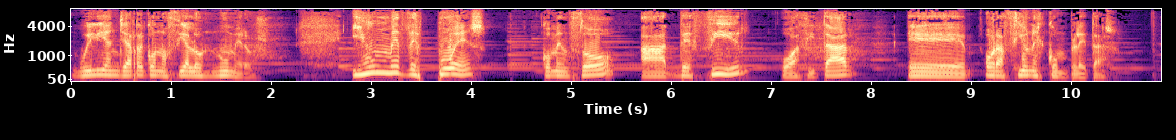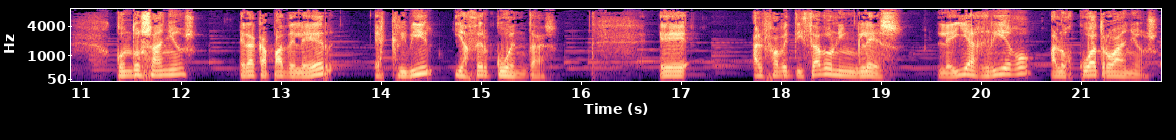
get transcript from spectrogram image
William ya reconocía los números. Y un mes después comenzó a decir o a citar eh, oraciones completas. Con dos años era capaz de leer, escribir y hacer cuentas. Eh, alfabetizado en inglés, leía griego a los cuatro años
